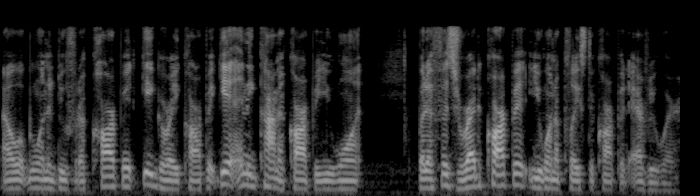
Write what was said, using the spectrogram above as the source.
Now what we want to do for the carpet, get gray carpet, get any kind of carpet you want. But if it's red carpet, you want to place the carpet everywhere.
